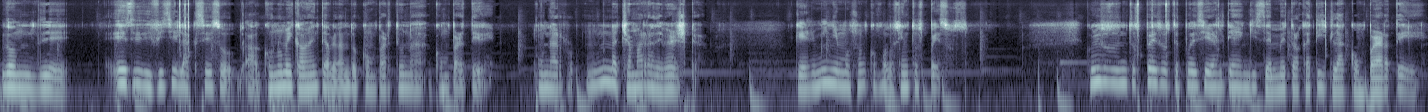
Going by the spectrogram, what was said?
donde es de difícil acceso económicamente hablando comparte una comparte una, una chamarra de Bershka que el mínimo son como 200 pesos. Con esos 200 pesos te puedes ir al tianguis de Metro Acatitla comprarte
